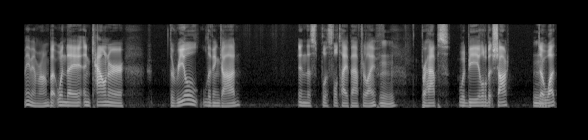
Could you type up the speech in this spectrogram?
maybe I'm wrong, but when they encounter the real living God in this blissful type afterlife, mm-hmm. perhaps would be a little bit shocked mm-hmm. to what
